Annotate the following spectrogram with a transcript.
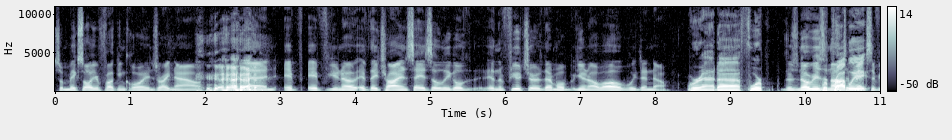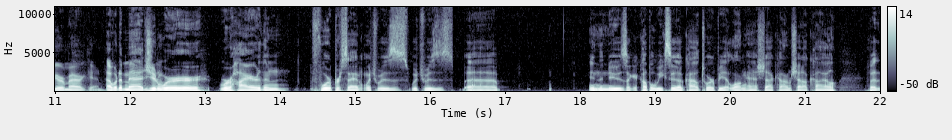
So mix all your fucking coins right now, and then if if you know if they try and say it's illegal in the future, then we'll you know oh we didn't know. We're at uh four. There's no reason We're not probably- to mix if you're American. I would imagine we're we're higher than four percent, which was which was uh, in the news like a couple weeks ago. Kyle Torpey at longhash.com. Shout out Kyle. But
